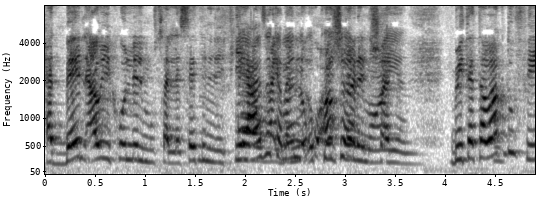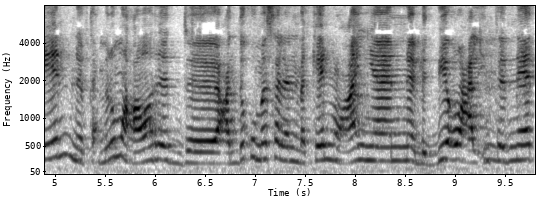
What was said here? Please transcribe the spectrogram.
هتبان قوي كل المثلثات اللي فيها عايزة كمان occasion. معين بتتواجدوا فين؟ بتعملوا معارض؟ آه، عندكم مثلا مكان معين بتبيعوا على الإنترنت؟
